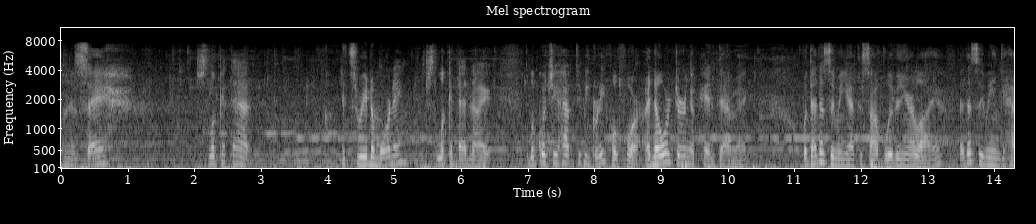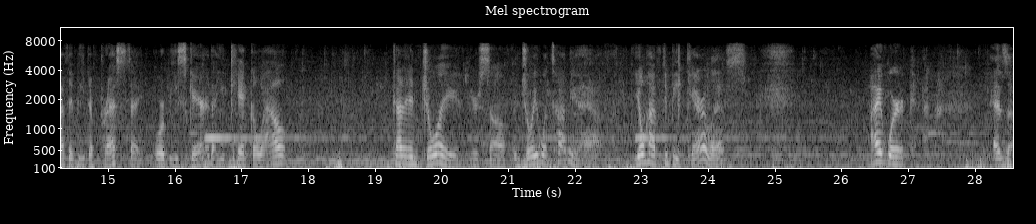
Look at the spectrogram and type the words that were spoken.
want to say, just look at that. It's 3 in the morning. Just look at that night. Look what you have to be grateful for. I know we're during a pandemic, but that doesn't mean you have to stop living your life. That doesn't mean you have to be depressed or be scared that you can't go out. Gotta enjoy yourself. Enjoy what time you have. You don't have to be careless. I work as a,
